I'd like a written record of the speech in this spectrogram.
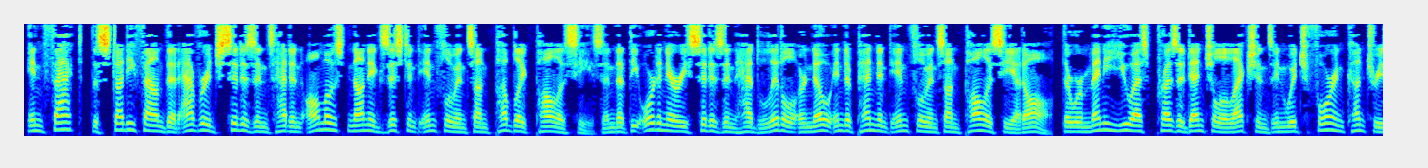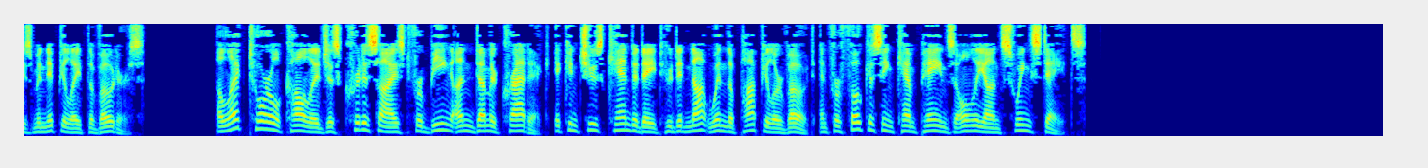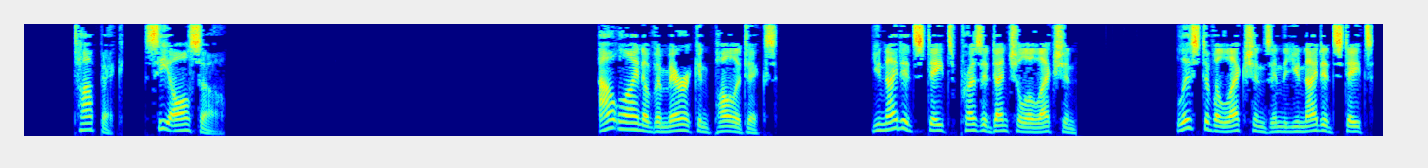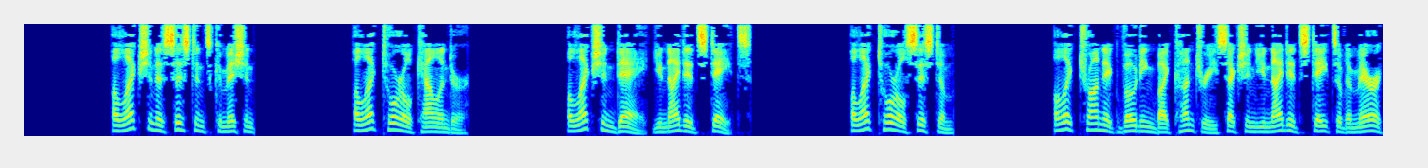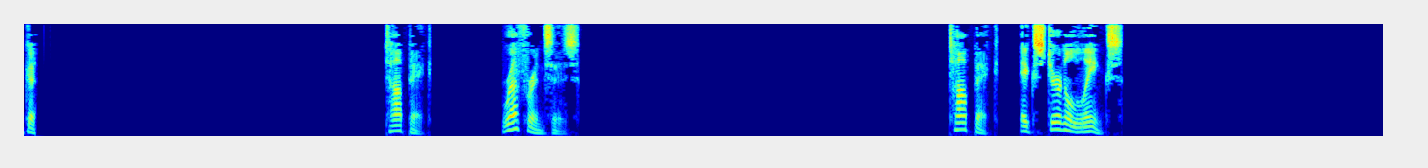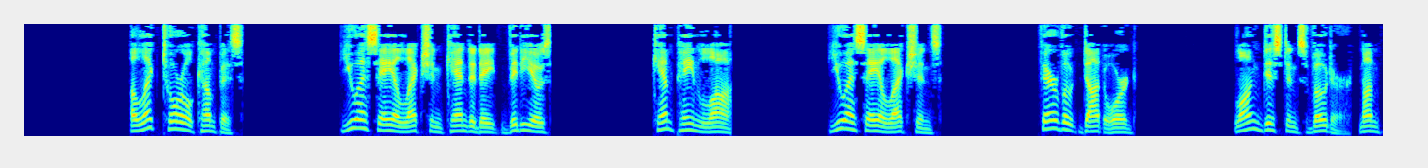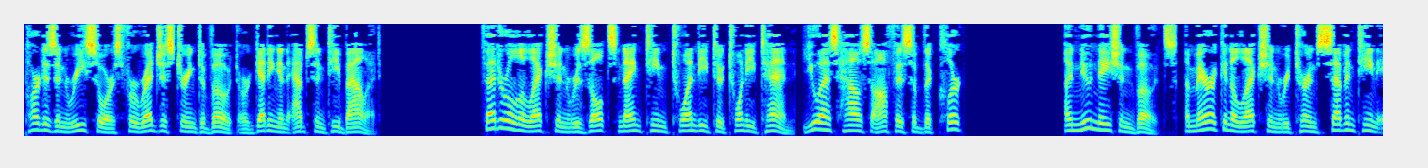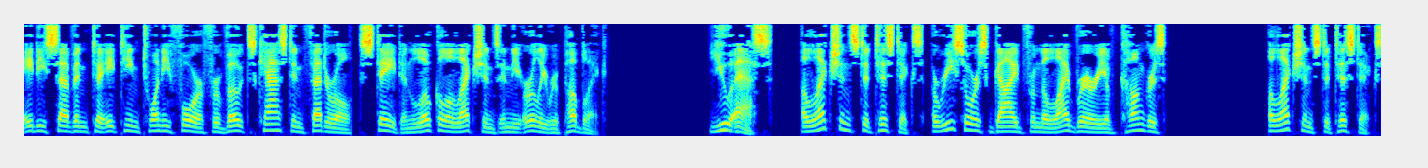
In fact, the study found that average citizens had an almost non-existent influence on public policies and that the ordinary citizen had little or no independent influence on policy at all. There were many US presidential elections in which foreign countries manipulate the voters. Electoral College is criticized for being undemocratic it can choose candidate who did not win the popular vote and for focusing campaigns only on swing states. Topic: See also Outline of American politics. United States presidential election. List of elections in the United States. Election Assistance Commission. Electoral calendar. Election Day United States. Electoral system. Electronic voting by country section United States of America. References External links Electoral Compass USA election candidate videos Campaign law USA elections Fairvote.org Long distance voter, nonpartisan resource for registering to vote or getting an absentee ballot. Federal election results 1920–2010, U.S. House Office of the Clerk a New Nation Votes, American election returns 1787–1824 for votes cast in federal, state and local elections in the early republic. U.S. Election Statistics, a resource guide from the Library of Congress Election statistics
